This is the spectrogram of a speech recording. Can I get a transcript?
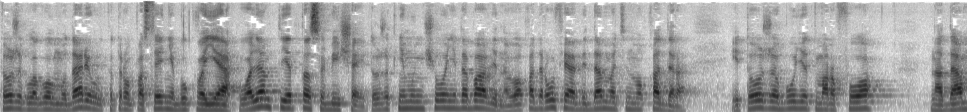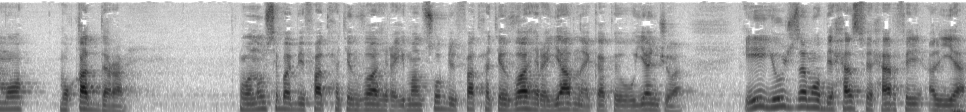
Тоже глагол мудари, у которого последняя буква я. Валям тьяттасл бишай. Тоже к нему ничего не добавлено. Вакад руфи абидамматин мукаддара. И тоже будет марфо на даму мукаддара. Ванусиба бифатхатин захира. И мансуб бифатхатин захира явная, как и у Янджуа. И юджзаму бихасфи харфи алья.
